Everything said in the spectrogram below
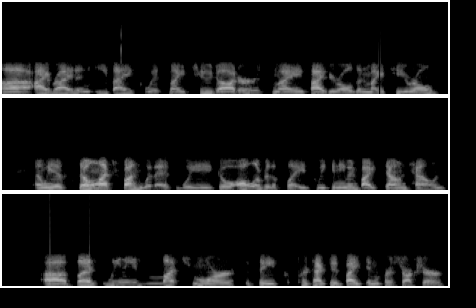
Uh, I ride an e bike with my two daughters, my five year old and my two year old, and we have so much fun with it. We go all over the place. We can even bike downtown. Uh, but we need much more safe, protected bike infrastructure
